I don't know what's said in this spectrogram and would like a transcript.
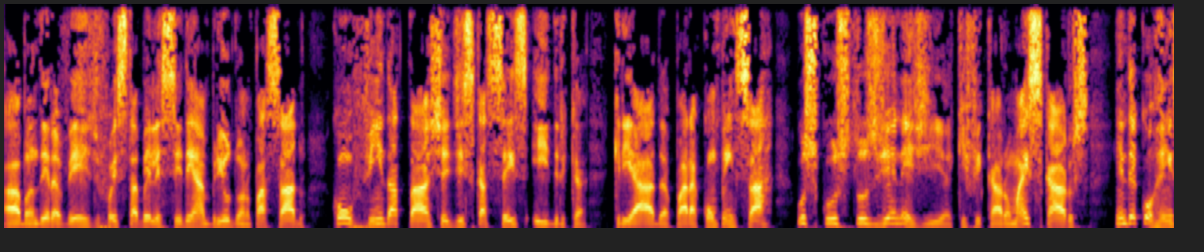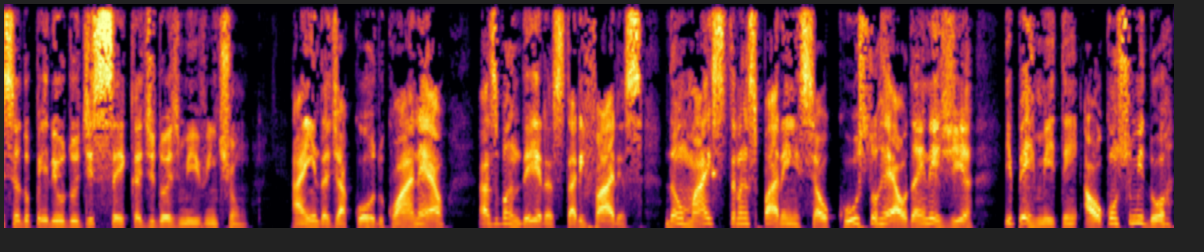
A bandeira verde foi estabelecida em abril do ano passado com o fim da taxa de escassez hídrica, criada para compensar os custos de energia que ficaram mais caros em decorrência do período de seca de 2021. Ainda de acordo com a ANEEL, as bandeiras tarifárias dão mais transparência ao custo real da energia e permitem ao consumidor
